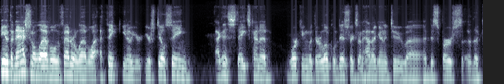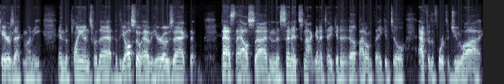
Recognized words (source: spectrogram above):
You know, at the national level, the federal level, I think you know you're you're still seeing, I guess, states kind of working with their local districts on how they're going to uh, disperse the CARES Act money and the plans for that. But you also have HEROES Act that passed the House side, and the Senate's not going to take it up, I don't think, until after the Fourth of July.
